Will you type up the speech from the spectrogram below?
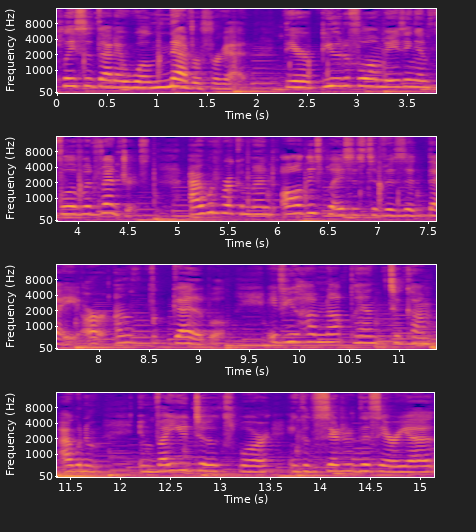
Places that I will never forget. They are beautiful, amazing, and full of adventures. I would recommend all these places to visit. They are unforgettable. If you have not planned to come, I would invite you to explore and consider this area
